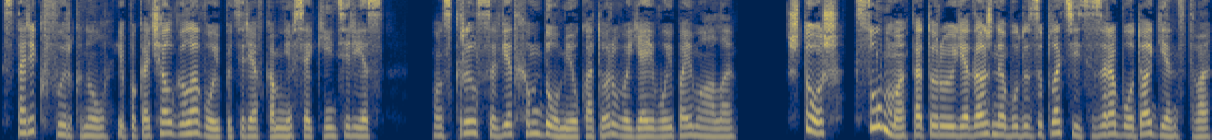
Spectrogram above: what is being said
Старик фыркнул и покачал головой, потеряв ко мне всякий интерес. Он скрылся в ветхом доме, у которого я его и поймала. Что ж, сумма, которую я должна буду заплатить за работу агентства,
